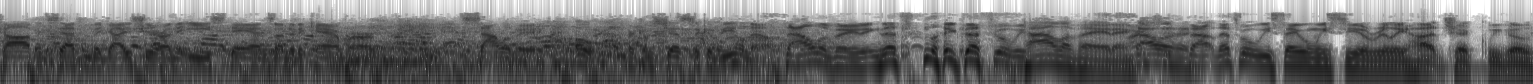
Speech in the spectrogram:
Tom and Seth, and the guys here on the E stands under the camera are salivating. Oh, here comes Jessica Biel now. Salivating. That's like that's what we. Salivating. Aren't you sal- That's what we say when we see a really hot chick. We go,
